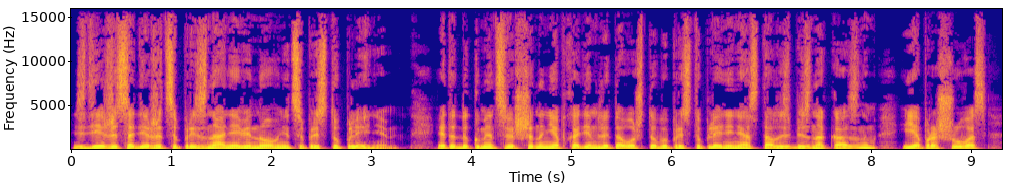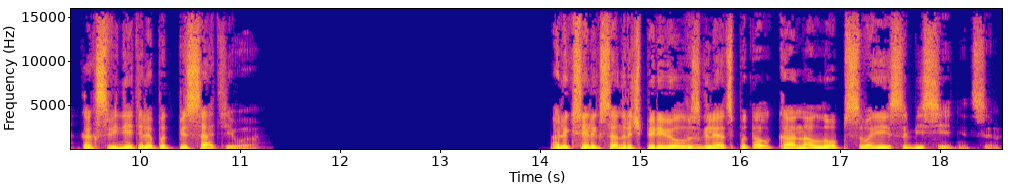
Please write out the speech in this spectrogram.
Здесь же содержится признание виновницы преступления. Этот документ совершенно необходим для того, чтобы преступление не осталось безнаказанным, и я прошу вас, как свидетеля, подписать его». Алексей Александрович перевел взгляд с потолка на лоб своей собеседницы.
